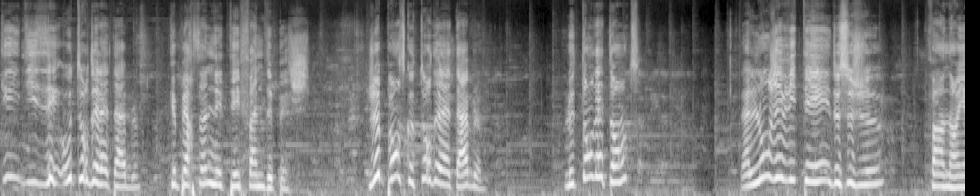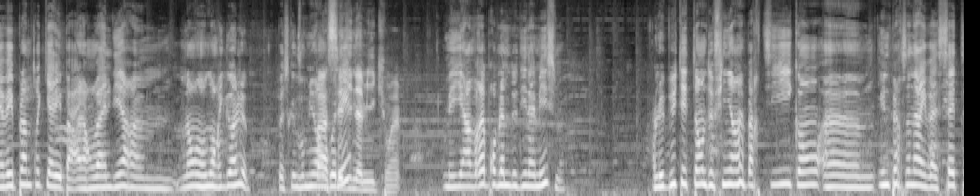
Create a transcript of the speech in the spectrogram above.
qui disait autour de la table que personne n'était fan de pêche. Je pense qu'autour de la table, le temps d'attente, la longévité de ce jeu, enfin non, il y avait plein de trucs qui allaient pas. Alors on va le dire, euh, là on en rigole parce que vaut mieux Pas en assez rigoler, dynamique, ouais. mais il y a un vrai problème de dynamisme. Le but étant de finir la partie quand euh, une personne arrive à 7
